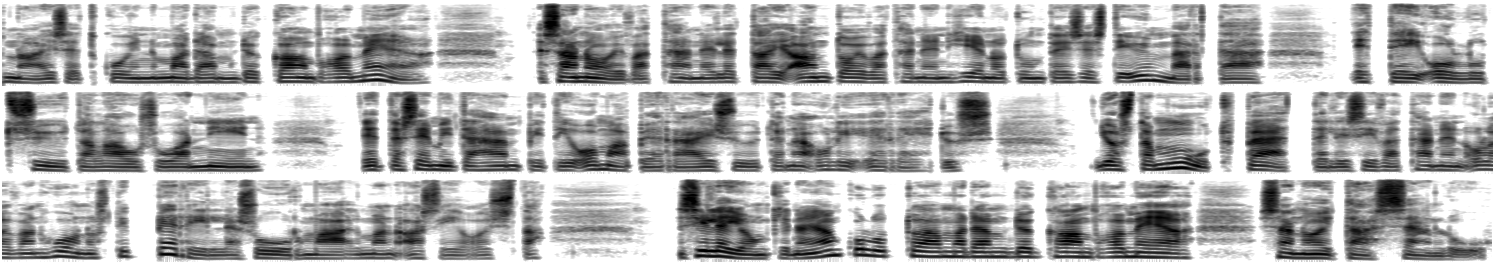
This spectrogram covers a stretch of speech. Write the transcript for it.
naiset kuin Madame de Cambremer sanoivat hänelle tai antoivat hänen hienotunteisesti ymmärtää, ettei ollut syytä lausua niin, että se mitä hän piti omaperäisyytenä oli erehdys, josta muut päättelisivät hänen olevan huonosti perillä suurmaailman asioista, sillä jonkin ajan kuluttua Madame de Cambromer sanoi taas Saint-Loup,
